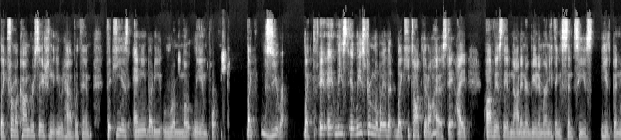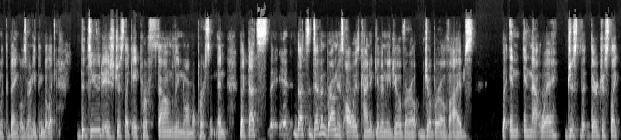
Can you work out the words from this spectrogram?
like from a conversation that you would have with him, that he is anybody remotely important. Like zero. Like a- at least at least from the way that like he talked at Ohio State. I obviously have not interviewed him or anything since he's he's been with the Bengals or anything, but like the dude is just like a profoundly normal person and like that's it, that's Devin Brown has always kind of given me Joe Burrow Joe Burrow vibes but in in that way just that they're just like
